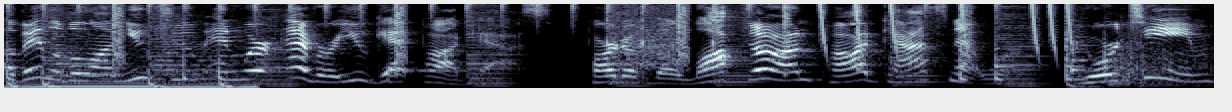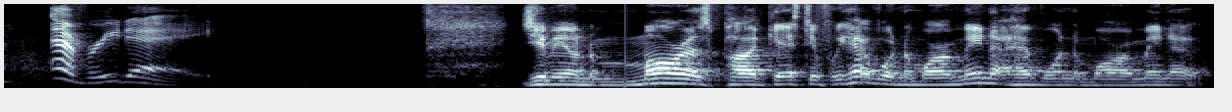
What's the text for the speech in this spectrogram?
Available on YouTube and wherever you get podcasts. Part of the Locked On Podcast Network. Your team every day. Jimmy on tomorrow's podcast. If we have one tomorrow, may not have one tomorrow. May not,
